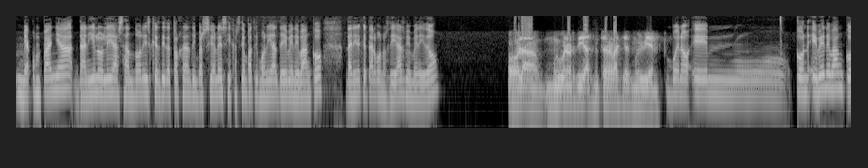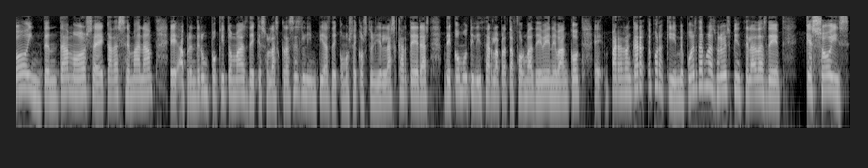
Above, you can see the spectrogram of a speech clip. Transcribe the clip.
Me acompaña Daniel Olea Sandonis, que es director general de inversiones y gestión patrimonial de EBN Banco. Daniel, ¿qué tal? Buenos días, bienvenido. Hola, muy buenos días, muchas gracias, muy bien. Bueno, em, con EBN Banco intentamos eh, cada semana eh, aprender un poquito más de qué son las clases limpias, de cómo se construyen las carteras, de cómo utilizar la plataforma de EBN Banco. Eh, para arrancar por aquí, ¿me puedes dar unas breves pinceladas de qué sois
